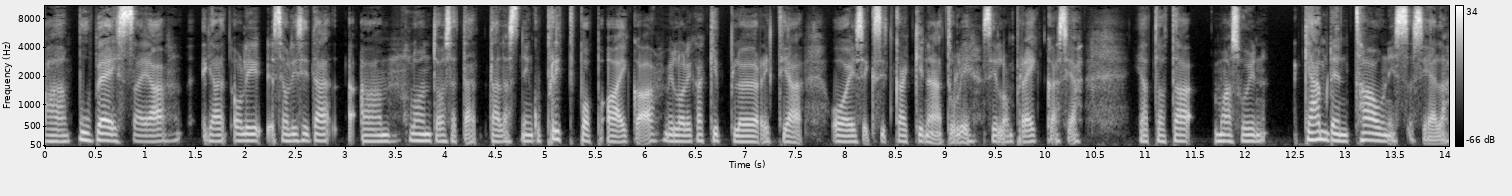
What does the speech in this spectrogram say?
äh, pubeissa ja, ja oli, se oli sitä äh, Lontoossa tä, tällaista niin Britpop-aikaa, milloin oli kaikki Blurrit ja Oasiksit, kaikki nämä tuli silloin breikkas ja, ja tota, mä asuin Camden Townissa siellä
